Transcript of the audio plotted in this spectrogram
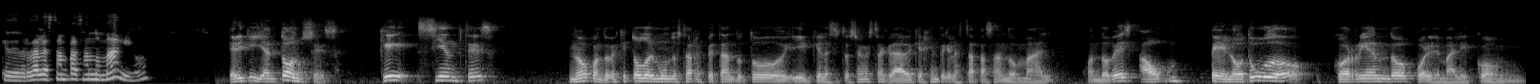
que de verdad la están pasando mal, ¿no? Eriki, y entonces, ¿qué sientes ¿no? Cuando ves que todo el mundo está respetando todo y que la situación está grave, que hay gente que la está pasando mal, cuando ves a un pelotudo corriendo por el malecón,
